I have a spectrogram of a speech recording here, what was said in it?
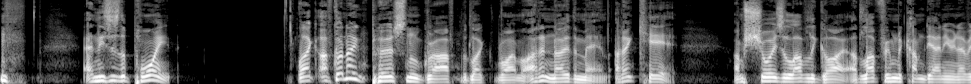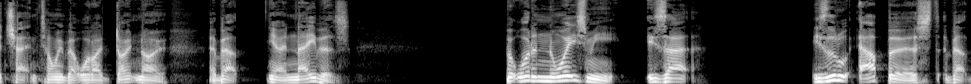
and this is the point. Like, I've got no personal graft with like Ryan. I don't know the man. I don't care. I'm sure he's a lovely guy. I'd love for him to come down here and have a chat and tell me about what I don't know about, you know, neighbors. But what annoys me is that his little outburst about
